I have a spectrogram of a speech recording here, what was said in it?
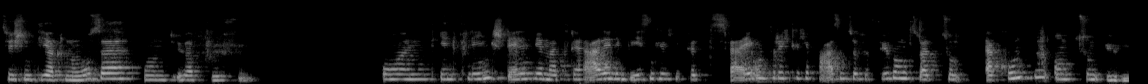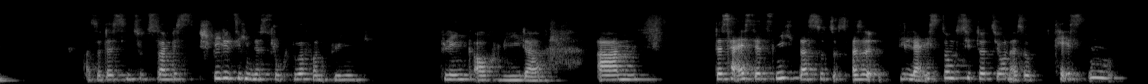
zwischen Diagnose und Überprüfen. Und in Flink stellen wir Materialien im Wesentlichen für zwei unterrichtliche Phasen zur Verfügung, und zwar zum Erkunden und zum Üben. Also das sind sozusagen, das spiegelt sich in der Struktur von Flink, Flink auch wieder. Ähm, das heißt jetzt nicht, dass sozusagen, also die Leistungssituation, also Testen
